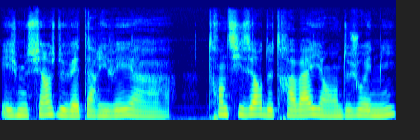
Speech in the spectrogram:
Et je me souviens, je devais être arrivée à 36 heures de travail en deux jours et demi.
